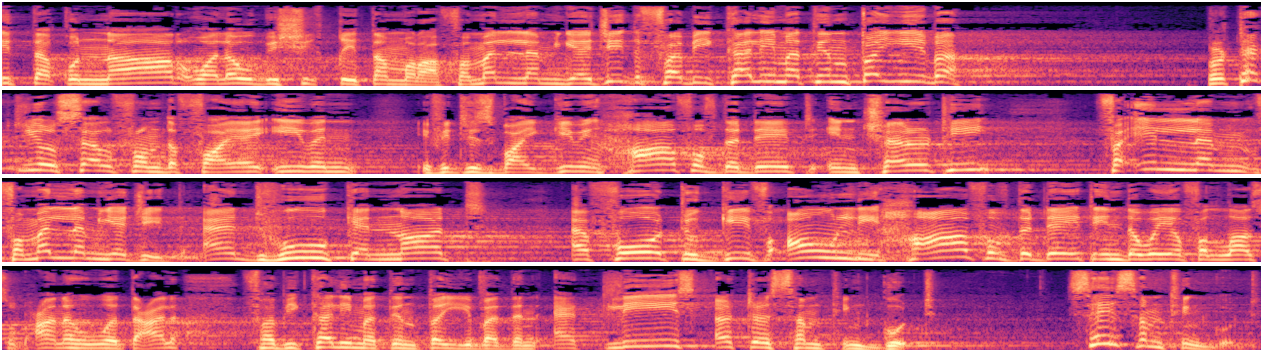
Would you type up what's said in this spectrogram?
اتقوا النار ولو بشق تمرة فمن لم يجد فبكلمة طيبة Protect yourself from the fire even if it is by giving half of the date in charity فَإِلَّمْ فَمَنْ لَمْ يَجِدْ And who cannot afford to give only half of the date in the way of Allah subhanahu wa ta'ala فَبِكَلِمَةٍ طَيِّبَةٍ Then at least utter something good. Say something good.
